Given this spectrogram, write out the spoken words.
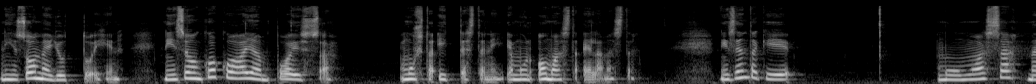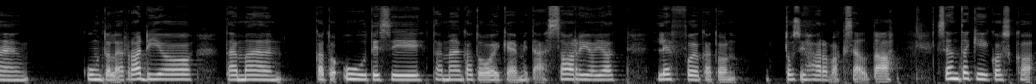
niihin somejuttuihin, niin se on koko ajan poissa musta itsestäni ja mun omasta elämästä. Niin sen takia muun muassa mä en kuuntele radioa tai mä en kato uutisia tai mä en kato oikein mitään sarjoja, leffoja katon tosi harvakseltaan. Sen takia, koska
